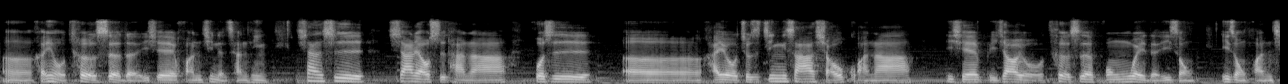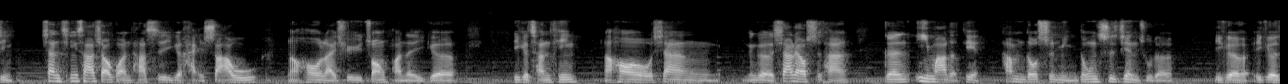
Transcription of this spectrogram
呃很有特色的一些环境的餐厅，像是虾寮食堂啊，或是呃还有就是金沙小馆啊，一些比较有特色风味的一种一种环境。像金沙小馆，它是一个海沙屋，然后来去装潢的一个一个餐厅。然后像那个虾寮食堂跟义妈的店，他们都是闽东式建筑的一个一个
